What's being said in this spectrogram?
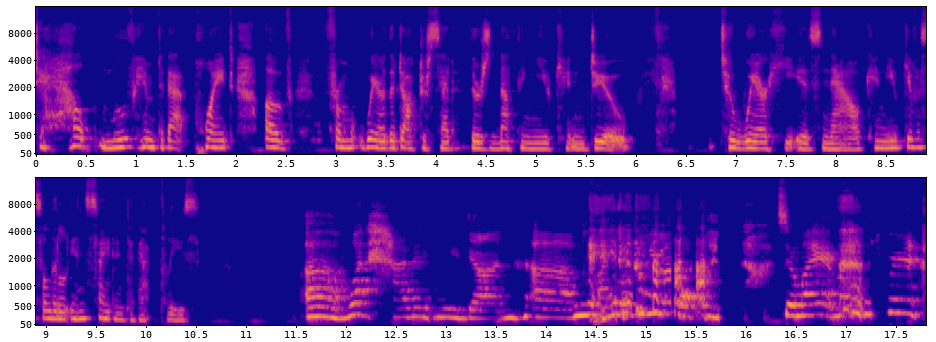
to help move him to that point of from where the doctor said, there's nothing you can do to where he is now. Can you give us a little insight into that, please? Uh, what haven't we done? Um, so my, my favorite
